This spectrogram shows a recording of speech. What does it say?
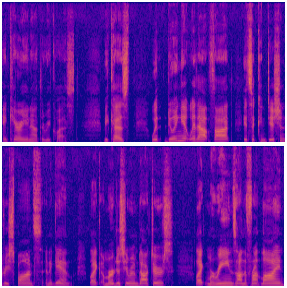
and carrying out the request because with doing it without thought, it's a conditioned response. And again, like emergency room doctors, like Marines on the front line,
